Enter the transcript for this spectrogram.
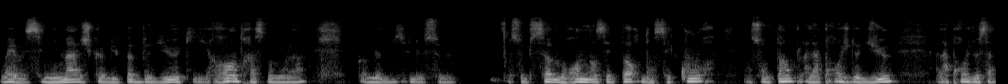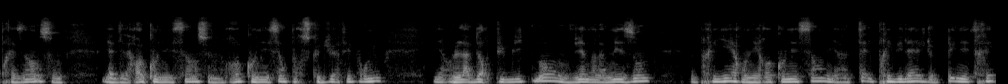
Ouais, c'est une image que du peuple de Dieu qui rentre à ce moment-là, comme le, ce, ce psaume rentre dans ses portes, dans ses cours, dans son temple, à l'approche de Dieu, à l'approche de sa présence. il y a de la reconnaissance, une reconnaissance pour ce que Dieu a fait pour nous on l'adore publiquement, on vient dans la maison de prière, on est reconnaissant, il y a un tel privilège de pénétrer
